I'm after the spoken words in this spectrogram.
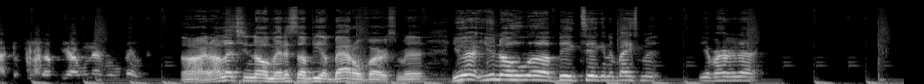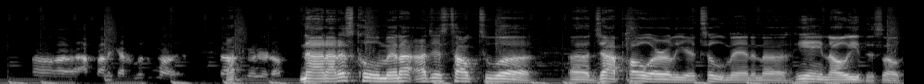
I can freestyle for y'all whenever. All right, I'll let you know, man. This will be a battle verse, man. You you know who uh Big Tig in the basement? You ever heard of that? Uh, I probably got to look them up. Though. Nah, nah, that's cool, man. I, I just talked to uh uh Ja Poe earlier too, man, and uh he ain't know either. So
